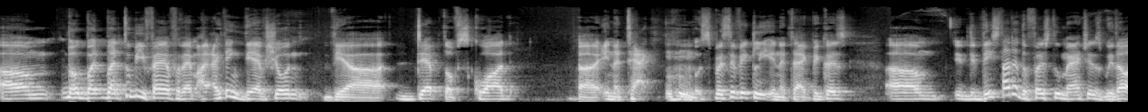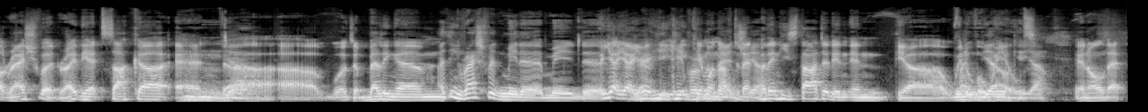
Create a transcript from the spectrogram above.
Um, but but to be fair for them, I, I think they have shown their depth of squad uh, in attack, specifically in attack, because um, they started the first two matches without Rashford, right? They had Saka and yeah. uh, uh, what's it, Bellingham. I think Rashford made a made. A, yeah, yeah, yeah. He, he came, from the on bench, after that, yeah. but then he started in in the uh, win over yeah, Wales okay, and all that.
